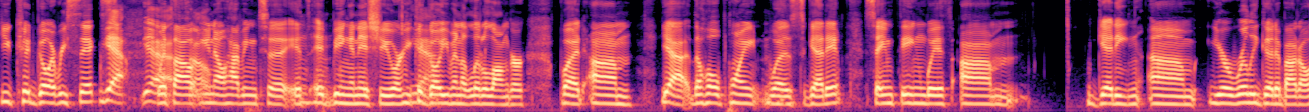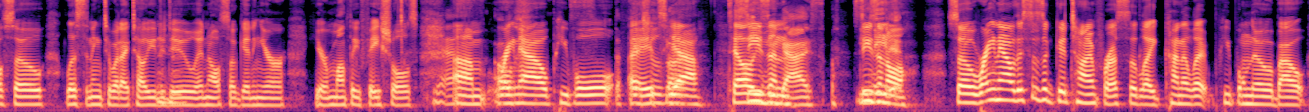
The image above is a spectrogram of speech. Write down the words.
you could go every six Yeah. Yeah. without So- Mm-hmm. you know having to it, it being an issue or you could Yeah. go even a little longer but um yeah the whole point Mm-hmm. was to get it same thing with um getting um you're really good about also listening to what I tell you to do and also getting your your monthly facials. Mm-hmm. Yes. Um right Oh, now people The facials yeah, tell season you guys seasonal. So right now this is a good time for us to like kind of let people know about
